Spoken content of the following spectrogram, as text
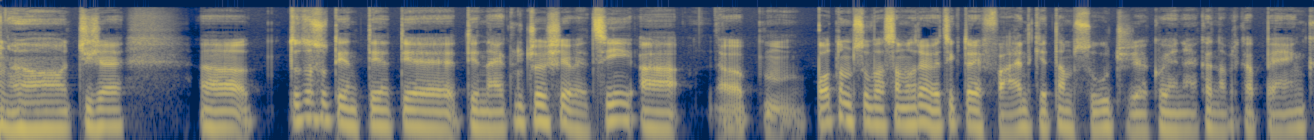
Eh, čiže eh, toto sú tie, tie, tie, tie najkľúčovejšie veci a potom sú samozrejme veci, ktoré je fajn, keď tam sú, čiže ako je nejaká napríklad PNK,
